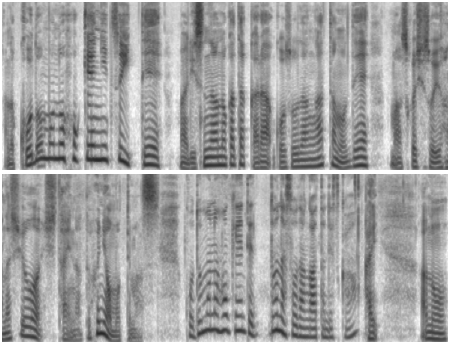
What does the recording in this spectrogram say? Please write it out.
あの子供の保険について、まあリスナーの方からご相談があったので、まあ少しそういう話をしたいなというふうに思ってます。子供の保険ってどんな相談があったんですか？はい。あの、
